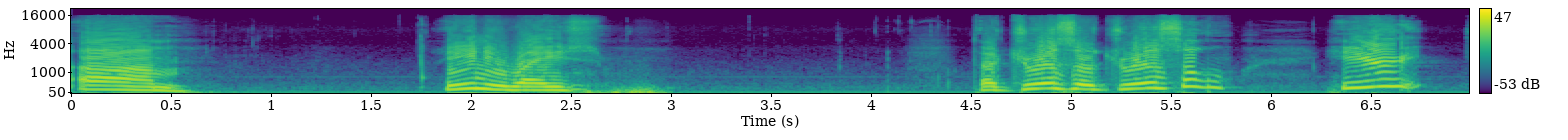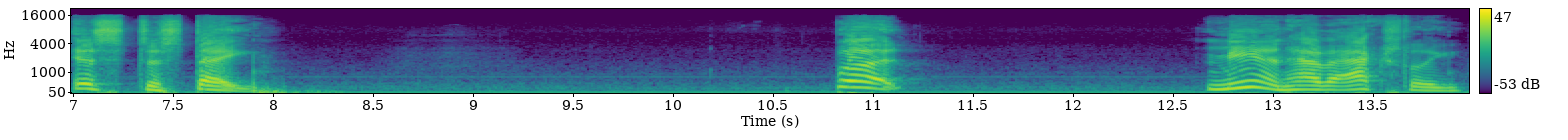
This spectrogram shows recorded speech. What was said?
Um. Anyways, the drizzle drizzle here is to stay. But men have actually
